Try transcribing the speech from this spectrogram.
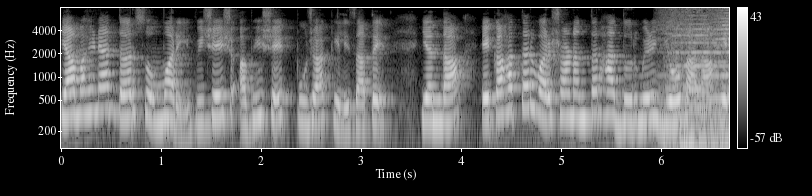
या महिन्यात दर सोमवारी विशेष अभिषेक पूजा केली जाते. यंदा एकाहत्तर वर्षानंतर हा दुर्मिळ योग आला आहे.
